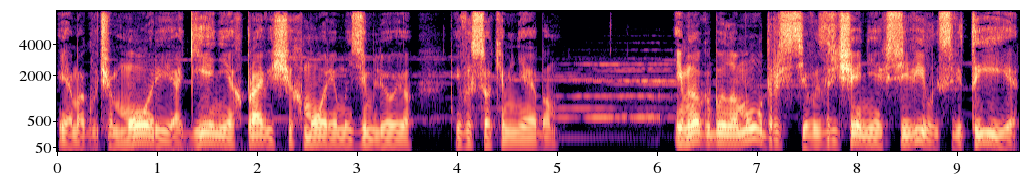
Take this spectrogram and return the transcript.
и о могучем море, и о гениях, правящих морем и землею, и высоким небом. И много было мудрости в изречениях Севилы, святые,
